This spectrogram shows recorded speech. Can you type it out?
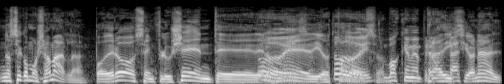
no sé cómo llamarla, poderosa, influyente, de Todo los eso, medios, todo, eso. Vos que me Tradicional.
